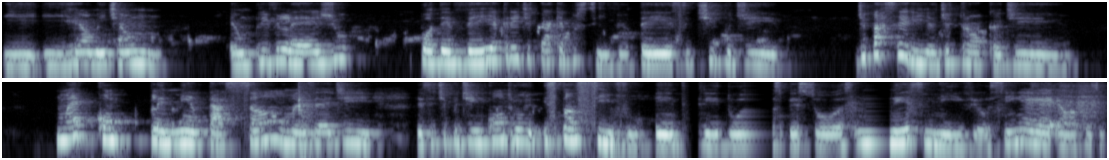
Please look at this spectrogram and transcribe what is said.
e, e realmente é um, é um privilégio poder ver e acreditar que é possível ter esse tipo de, de parceria, de troca, de. Não é complementação, mas é de esse tipo de encontro expansivo entre duas pessoas nesse nível, assim, é, é uma coisa.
